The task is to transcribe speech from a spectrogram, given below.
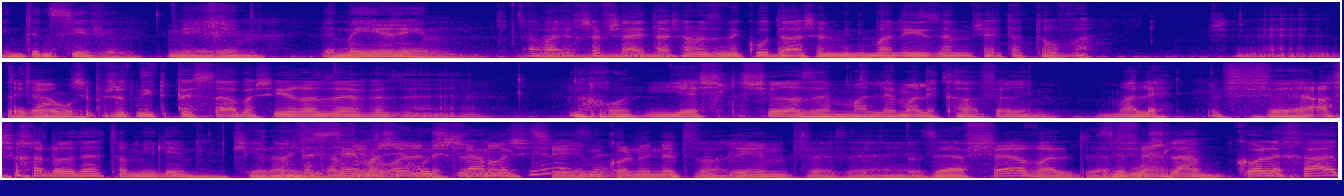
אינטנסיביים מהירים. ומהירים. אבל אני חושב שהייתה שם איזו נקודה של מינימליזם שהייתה טובה. ש- לגמרי. שפשוט נתפסה בשיר הזה, וזה... נכון. יש לשיר הזה מלא מלא קאברים, מלא. ואף אחד לא יודע את המילים. כאילו, אני וזה תמיד רואה אנשים ממציאים. כל מיני דברים, וזה זה יפה אבל, זה יפה. זה מושלם. כל אחד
